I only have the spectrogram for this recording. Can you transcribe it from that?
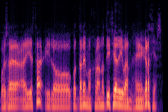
pues ahí está, y lo contaremos con la noticia de Iván. Eh, gracias.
